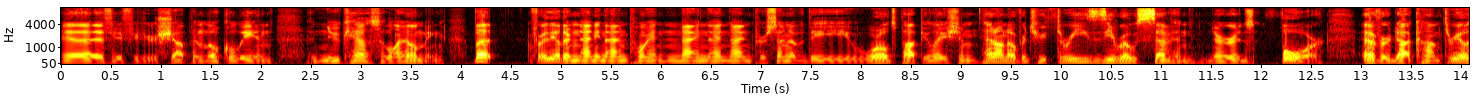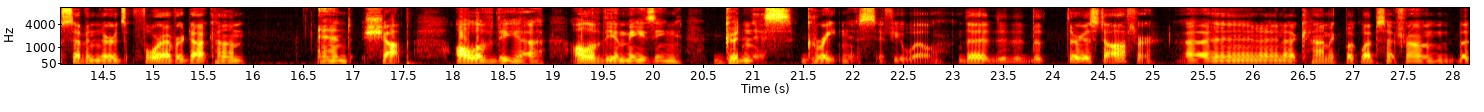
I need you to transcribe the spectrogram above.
uh, if, if, you're shopping locally in, in Newcastle, Wyoming. But for the other 99.999% of the world's population, head on over to 307 nerds forever.com 307 nerds forever.com and shop all of the uh, all of the amazing goodness, greatness, if you will, the, the, the, the there is to offer uh, in, in, a comic book website from uh,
